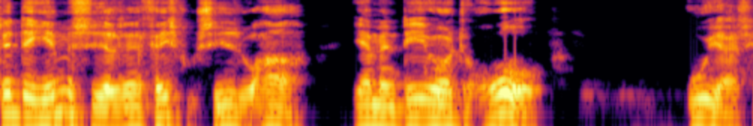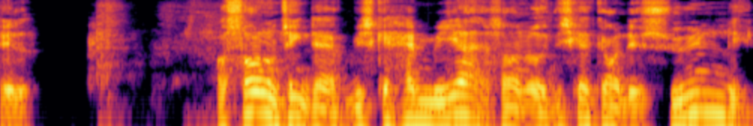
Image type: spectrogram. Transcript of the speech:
Den der hjemmeside, eller den Facebook-side, du har, jamen det er jo et råb ud af til. Og sådan nogle ting der, vi skal have mere af sådan noget, vi skal have gjort det synligt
